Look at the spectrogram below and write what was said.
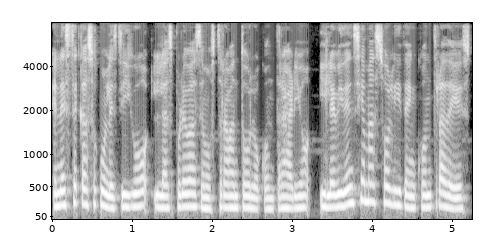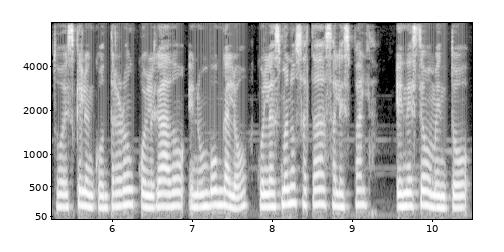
En este caso, como les digo, las pruebas demostraban todo lo contrario y la evidencia más sólida en contra de esto es que lo encontraron colgado en un bungalow con las manos atadas a la espalda. En este momento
